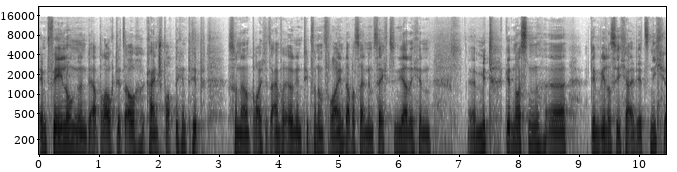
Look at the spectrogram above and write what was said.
Empfehlung und der braucht jetzt auch keinen sportlichen Tipp, sondern er braucht jetzt einfach irgendeinen Tipp von einem Freund, aber seinem 16-jährigen äh, Mitgenossen, äh, dem will er sich halt jetzt nicht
